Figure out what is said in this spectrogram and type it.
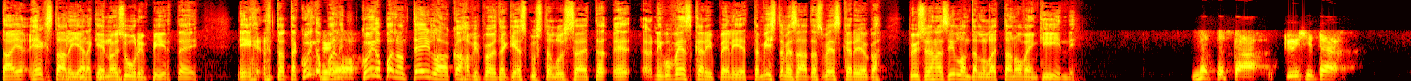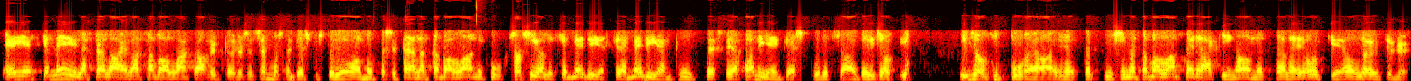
Tai Hextalin jälkeen noin suurin piirtein. Niin, tota, kuinka, paljon, kuinka paljon teillä on kahvipöytäkeskusteluissa, että e, niin kuin veskaripeli, että mistä me saataisiin veskari, joka pystyy silloin tällöin laittaa oven kiinni? No tota, kyllä sitä ei ehkä meillä pelailla tavallaan kahvipöydässä semmoista keskustelua on, mutta se täällä tavallaan niin kuin sosiaalisessa mediassa ja median puitteissa ja fanien keskuudessa aika isokin, isokin puheaihe. Että kyllä siinä tavallaan peräkin on, että täällä ei oikein ole löytynyt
